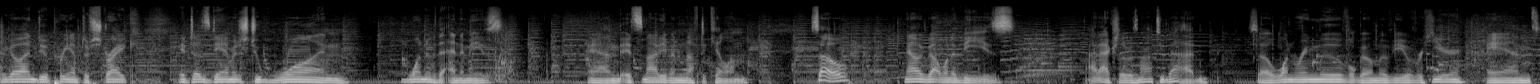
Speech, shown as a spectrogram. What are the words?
we go ahead and do a preemptive strike. It does damage to one, one of the enemies, and it's not even enough to kill him. So now we've got one of these. That actually was not too bad. So one ring move, we'll go move you over here, and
